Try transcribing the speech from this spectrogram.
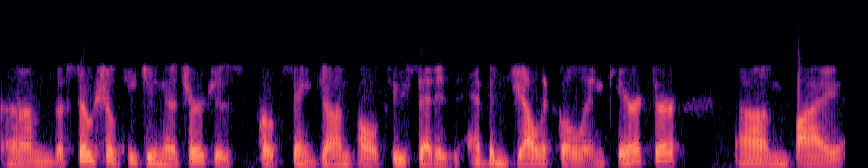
Um, the social teaching of the church, as Pope St. John Paul II said, is evangelical in character. Um, by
